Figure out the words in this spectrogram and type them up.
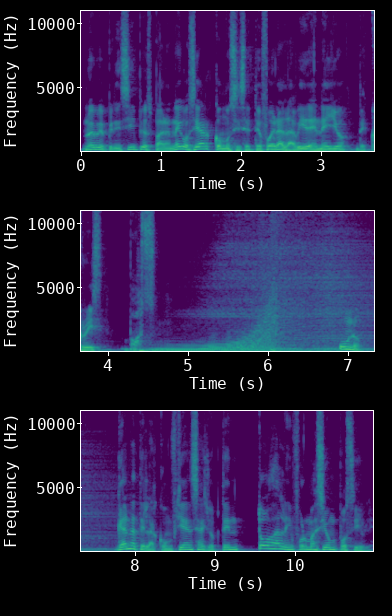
Nueve principios para negociar como si se te fuera la vida en ello de Chris Voss. 1. Gánate la confianza y obtén toda la información posible.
